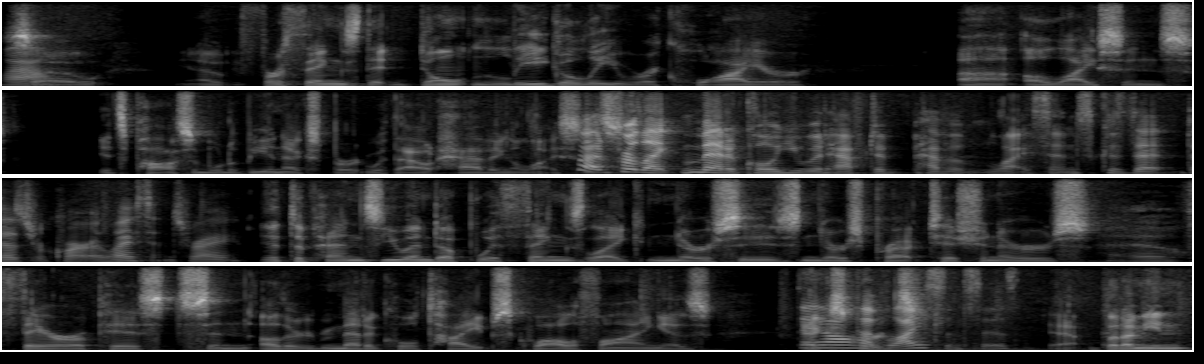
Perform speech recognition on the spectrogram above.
Wow. So, you know, for things that don't legally require uh, a license, it's possible to be an expert without having a license. But for like medical, you would have to have a license because that does require a license, right? it depends. You end up with things like nurses, nurse practitioners, Oh. therapists, and other medical types qualifying as They experts. all have licenses. Yeah, but I mean,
